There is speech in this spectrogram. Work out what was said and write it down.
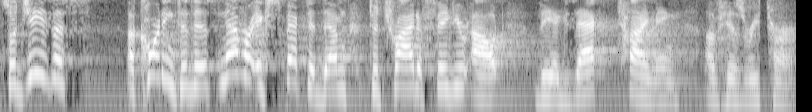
So Jesus, according to this, never expected them to try to figure out the exact timing of his return.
